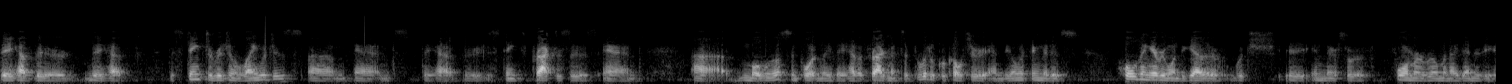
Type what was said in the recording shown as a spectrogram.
they have their they have distinct original languages, um, and they have very distinct practices, and uh, most importantly, they have a fragmented political culture, and the only thing that is holding everyone together, which in their sort of former Roman identity,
